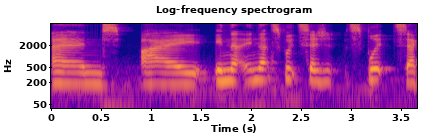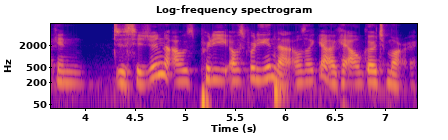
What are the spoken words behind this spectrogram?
And I, in that, in that split session, split second decision, I was pretty, I was pretty in that. I was like, yeah, okay, I'll go tomorrow.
